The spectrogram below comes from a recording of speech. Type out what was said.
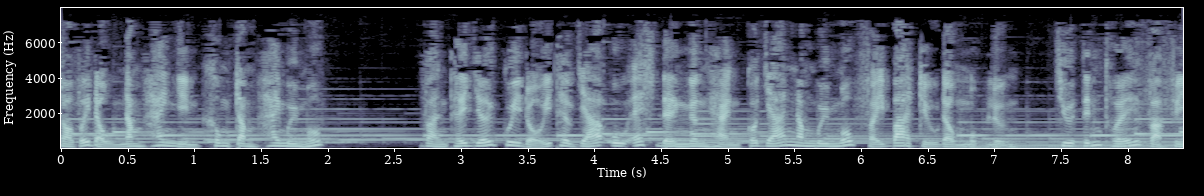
so với đầu năm 2021. Vàng thế giới quy đổi theo giá USD ngân hàng có giá 51,3 triệu đồng một lượng, chưa tính thuế và phí,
